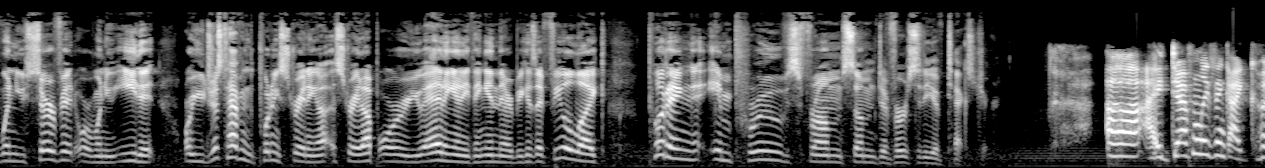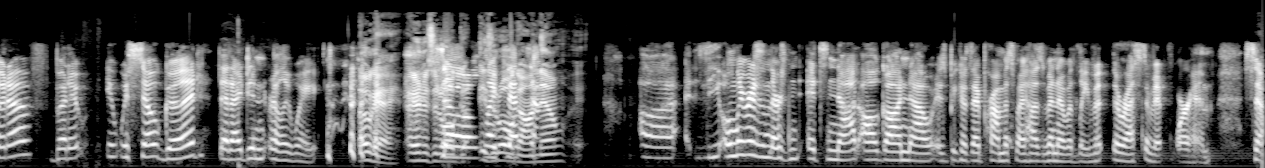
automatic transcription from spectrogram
when you serve it or when you eat it, are you just having the pudding straight up, straight up, or are you adding anything in there? Because I feel like pudding improves from some diversity of texture. Uh, I definitely think I could have, but it it was so good that I didn't really wait. Okay, and is it So, all is like, it all gone now? Uh, the only reason there's it's not all gone now is because I promised my husband I would leave it the rest of it for him. So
